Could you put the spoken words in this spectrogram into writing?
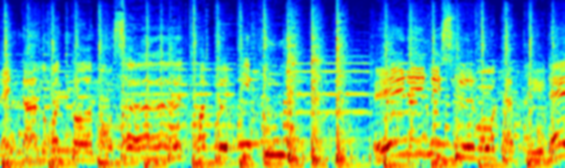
Les dames recommencent, trois petits coups. Et les messieurs vont taper des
